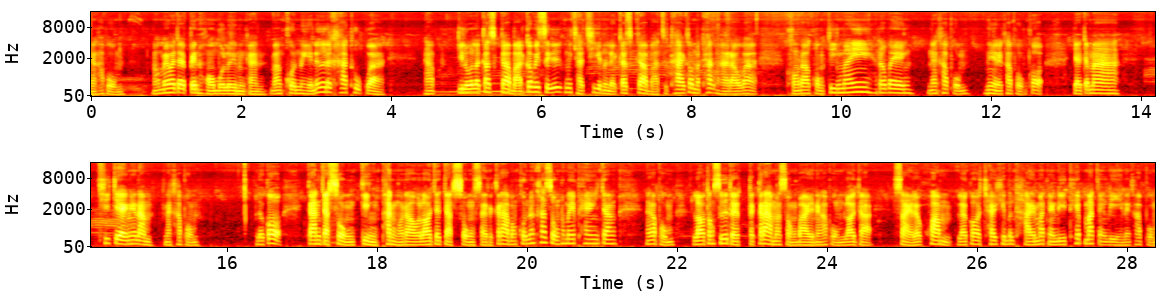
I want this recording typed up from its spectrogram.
นะครับผมเนาะไม่ว่าจะเป็นหอมบัวเลยเหมือนกัน บางคนเห็นเออราคาถูกกว่านะครับ กิโลละ99 บาทก็ไปซื้อมิจฉาชีพนั่นแหละ99 บาท สุดท้ายก็มาทักมาหาเราว่า ของเราของจริงไหมระแวงนะครับผมนี่แหละครับผมก็อยากจะมาชี้แจงแนะนำนะครับผม แล้วก็การจัดส่งกิ่งพันธุ์ของเราเราจะจัดส่งใส่ตะกร้าบางคนนะค่าส่งทำไมแพงจังนะครับผมเราต้องซื้อแต่ตะกร้ามาสองใบนะครับผมเราจะใส่แล้วคว่ำแล้วก็ใช้เคเบิลไทยมัดอย่างดีเทปมัดอย่างดีนะครับผม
